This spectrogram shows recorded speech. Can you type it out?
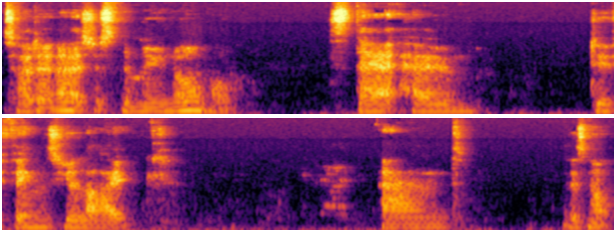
so I don't know. It's just the new normal. Stay at home, do things you like, and there's not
